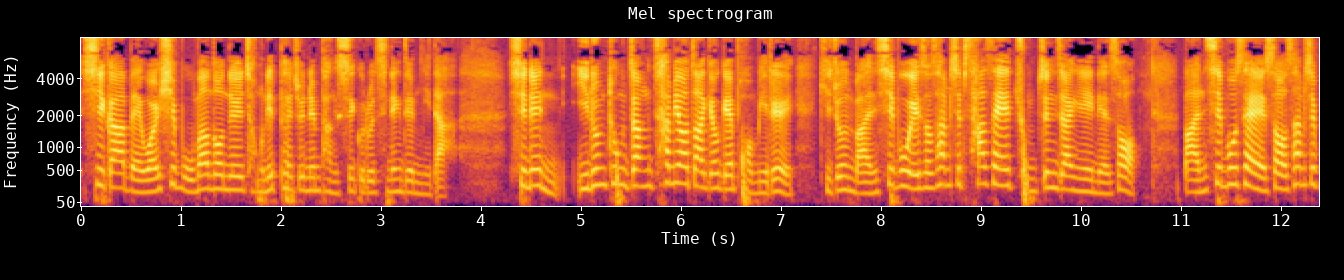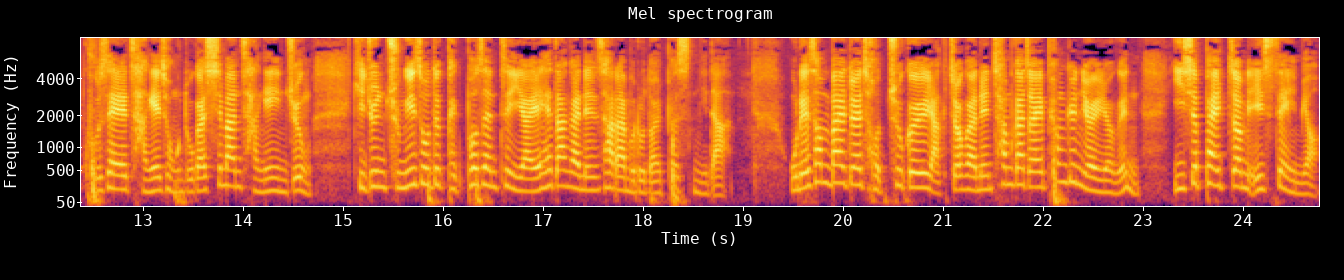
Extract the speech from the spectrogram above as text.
시가 매월 15만원을 적립해주는 방식으로 진행됩니다. 시는 이룸통장 참여 자격의 범위를 기존 만 15에서 34세의 중증 장애인에서 만 15세에서 39세의 장애 정도가 심한 장애인 중 기준 중위소득 100% 이하에 해당하는 사람으로 넓혔습니다. 올해 선발돼 저축을 약정하는 참가자의 평균 연령은 28.1세이며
